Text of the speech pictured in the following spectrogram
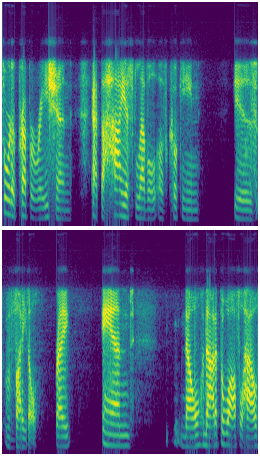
sort of preparation at the highest level of cooking is vital, right? And no, not at the Waffle House,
